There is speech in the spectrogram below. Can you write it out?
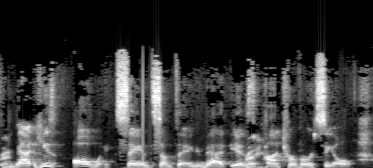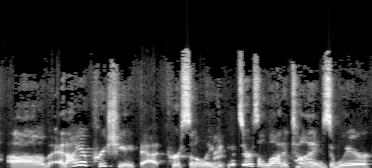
Right. that he's always saying something that is right. controversial. Um, and I appreciate that personally right. because there's a lot of times where,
